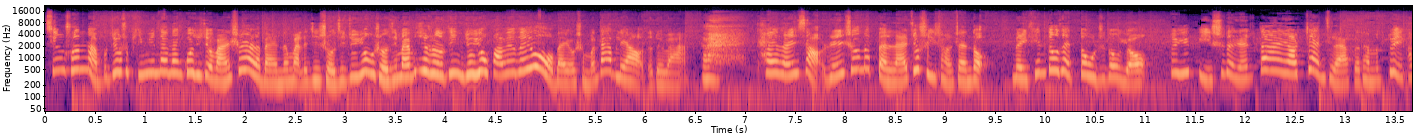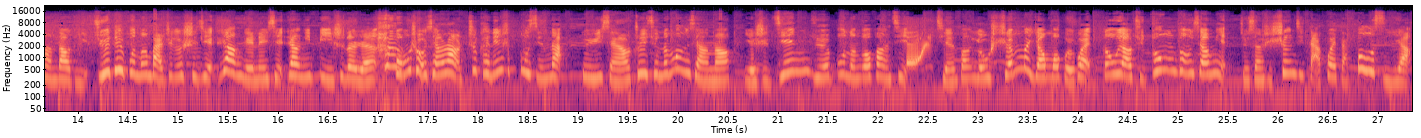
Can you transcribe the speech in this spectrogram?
青春嘛，不就是平平淡淡过去就完事儿了呗？能买得起手机就用手机，买不起手机你就用华为 vivo 呗，有什么大不了的，对吧？唉，开玩笑，人生的本来就是一场战斗。每天都在斗智斗勇，对于鄙视的人，当然要站起来和他们对抗到底，绝对不能把这个世界让给那些让你鄙视的人。拱手相让，这肯定是不行的。对于想要追寻的梦想呢，也是坚决不能够放弃。前方有什么妖魔鬼怪，都要去通通消灭，就像是升级打怪打 BOSS 一样。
